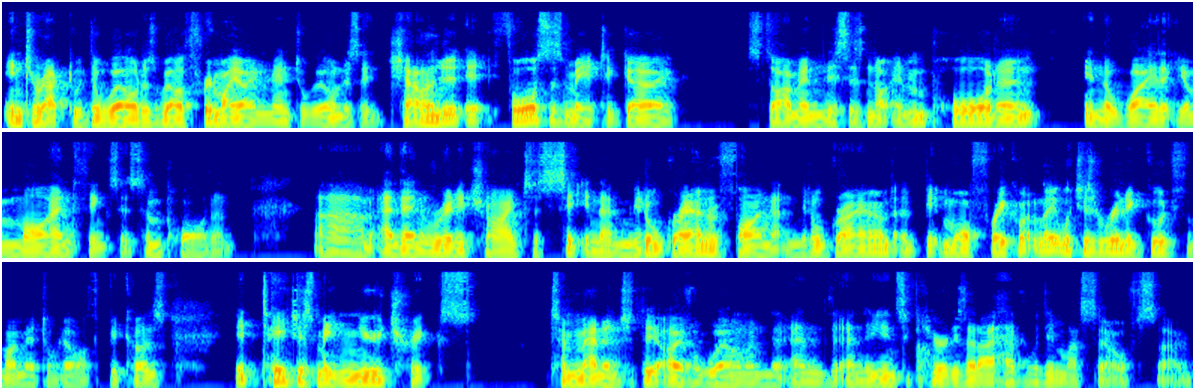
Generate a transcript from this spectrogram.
interact with the world as well through my own mental illness. It challenges, it forces me to go, Simon, this is not important in the way that your mind thinks it's important. Um, and then really trying to sit in that middle ground and find that middle ground a bit more frequently, which is really good for my mental health because it teaches me new tricks to manage the overwhelm and and and the insecurities that I have within myself. So,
